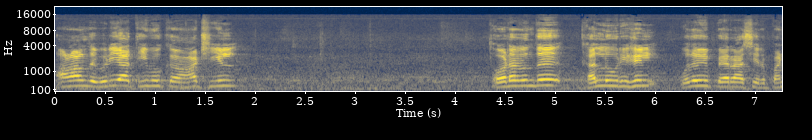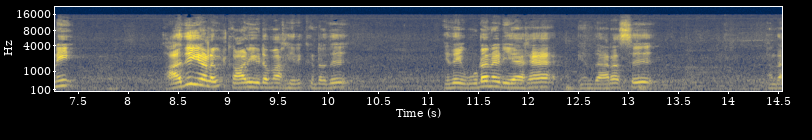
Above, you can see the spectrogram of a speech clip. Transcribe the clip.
ஆனால் இந்த விடியா திமுக ஆட்சியில் தொடர்ந்து கல்லூரிகள் உதவி பேராசிரியர் பணி அதிக அளவில் காலியிடமாக இருக்கின்றது. இதை உடனடியாக இந்த அரசு அந்த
